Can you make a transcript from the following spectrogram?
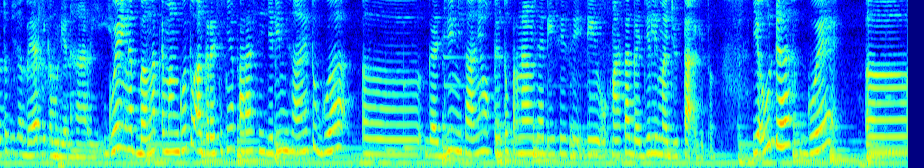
tentu bisa bayar di kemudian hari. Gue inget banget emang gue tuh agresifnya parah sih. Jadi misalnya tuh gue eh, gaji misalnya waktu itu pernah misalnya di sisi di masa gaji 5 juta gitu. Ya udah gue eh,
